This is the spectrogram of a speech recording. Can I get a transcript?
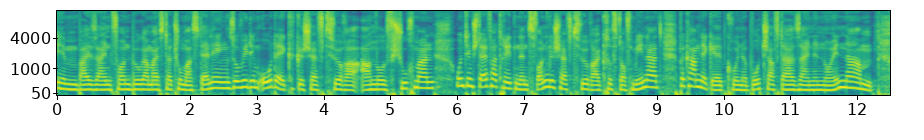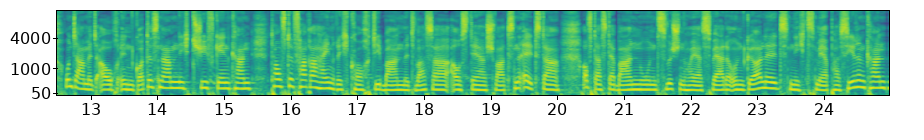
Im Beisein von Bürgermeister Thomas Delling sowie dem Odeck Geschäftsführer Arnulf Schuchmann und dem stellvertretenden Zwon-Geschäftsführer Christoph Mehnert bekam der gelb-grüne Botschafter seinen neuen Namen. Und damit auch in Gottes Namen nicht schiefgehen kann, taufte Pfarrer Heinrich Koch die Bahn mit Wasser aus der Schwarzen Elster, auf dass der Bahn nun zwischen Hoyerswerda und Görlitz nichts mehr passieren kann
